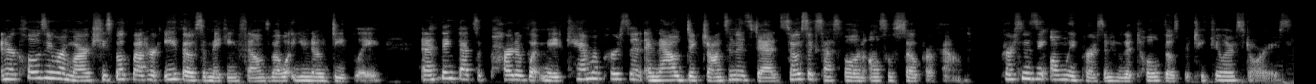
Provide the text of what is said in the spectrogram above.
In her closing remarks, she spoke about her ethos of making films about what you know deeply. And I think that's a part of what made Cameraperson and now Dick Johnson is Dead so successful and also so profound. Kirsten is the only person who had told those particular stories.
